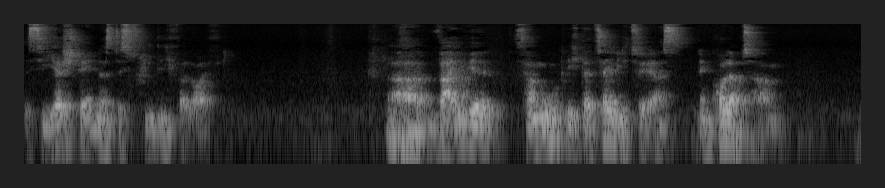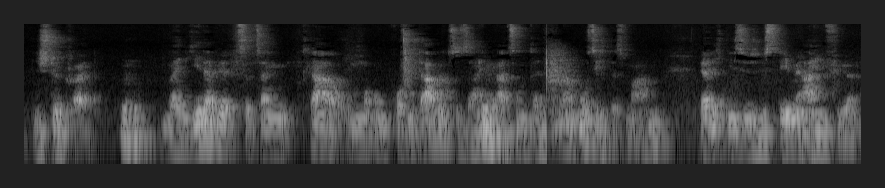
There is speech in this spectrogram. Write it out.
sicherstellen, dass das friedlich verläuft äh, weil wir vermutlich tatsächlich zuerst den Kollaps haben, ein Stück weit. Mhm. Weil jeder wird sozusagen, klar, um, um profitabel zu sein mhm. als Unternehmer, muss ich das machen, werde ich diese Systeme einführen,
